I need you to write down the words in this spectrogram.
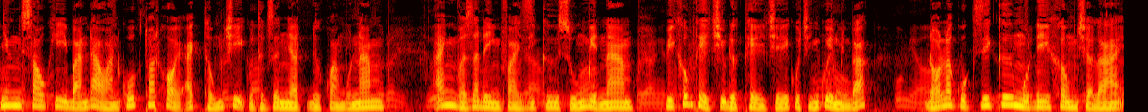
nhưng sau khi bán đảo Hàn Quốc thoát khỏi ách thống trị của thực dân Nhật được khoảng một năm, anh và gia đình phải di cư xuống miền Nam vì không thể chịu được thể chế của chính quyền miền Bắc. Đó là cuộc di cư một đi không trở lại.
